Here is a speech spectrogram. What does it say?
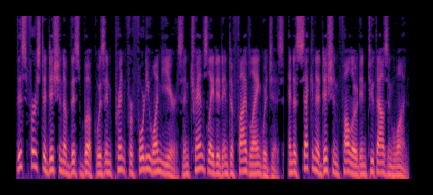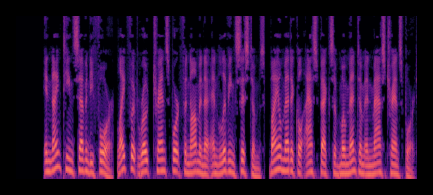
This first edition of this book was in print for 41 years and translated into five languages, and a second edition followed in 2001. In 1974, Lightfoot wrote Transport Phenomena and Living Systems, Biomedical Aspects of Momentum and Mass Transport.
